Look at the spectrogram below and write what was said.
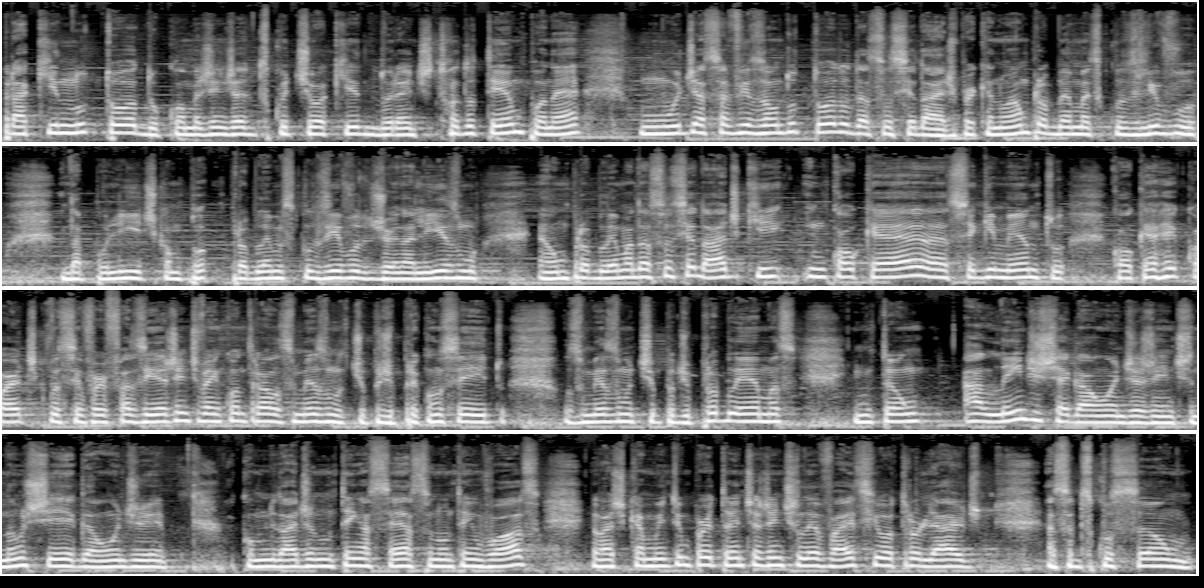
para que no todo, como a gente já discutiu aqui durante todo o tempo, né, mude essa visão do todo da sociedade, porque não é um problema exclusivo da política, é um problema exclusivo do jornalismo, é um problema da sociedade que em qualquer segmento, qualquer recorte que você for fazer, a gente vai encontrar os mesmos tipos de preconceito, os mesmos tipos de problemas. Então, além de chegar onde a gente não chega, onde a comunidade não tem acesso, não tem voz, eu acho que é muito importante a gente levar esse outro olhar, essa discussão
